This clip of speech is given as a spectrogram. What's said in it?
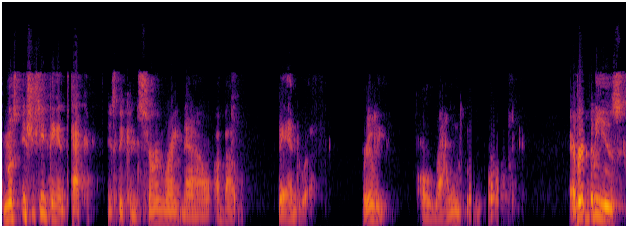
The most interesting thing in tech is the concern right now about bandwidth, really around the world. Everybody is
